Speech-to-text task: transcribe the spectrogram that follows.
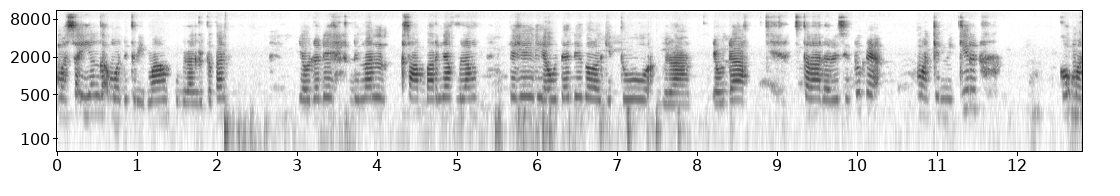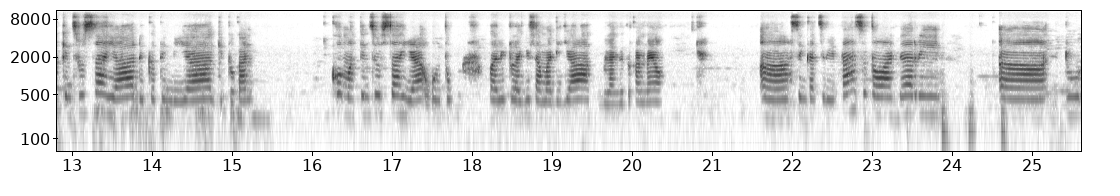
masa iya nggak mau diterima? Aku bilang gitu kan. Ya udah deh dengan sabarnya aku bilang hehe ya udah deh kalau gitu aku bilang. Ya udah. Setelah dari situ kayak makin mikir kok makin susah ya deketin dia? gitu kan. Kok makin susah ya untuk balik lagi sama dia? aku bilang gitu kan Mel. Uh, singkat cerita setelah dari uh, du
